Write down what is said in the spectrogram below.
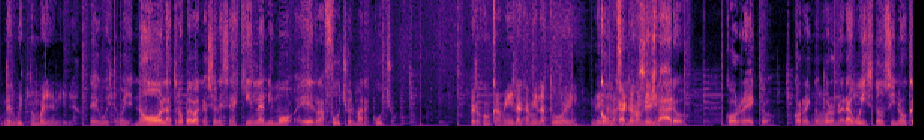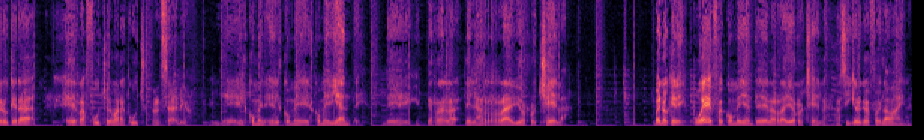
del Winston Vallenilla. De Winston Valle- No, la tropa de vacaciones, ¿sabes quién la animó? Eh, Rafucho el Maracucho. Pero con Camila, Camila estuvo ahí. De Con la Cami- sacaron sí, de ahí. claro. Correcto, correcto. Pero no era Winston, sino creo que era eh, Rafucho el Maracucho. En serio. El, de- el come- el come- el comediante de, de ra- de la Radio Rochela. Bueno, que después fue comediante de la Radio Rochela. Así creo que fue la vaina.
